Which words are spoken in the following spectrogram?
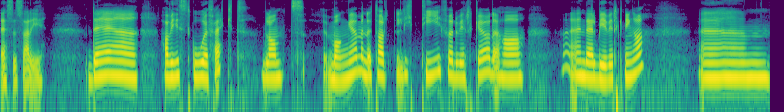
SSRI. Det har vist god effekt blant mange, men det tar litt tid før det virker, og det har en del bivirkninger. Um,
